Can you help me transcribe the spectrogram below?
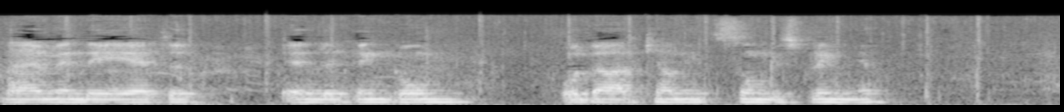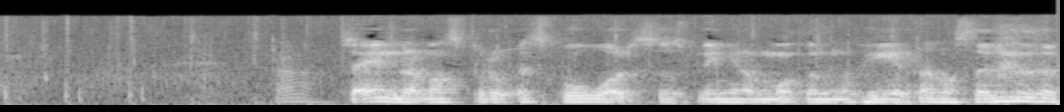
Nej, men det är typ en liten gång. Och där kan inte zombies springa. Ah. Så ändrar man spår, spår så springer de mot en helt annat ställe.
